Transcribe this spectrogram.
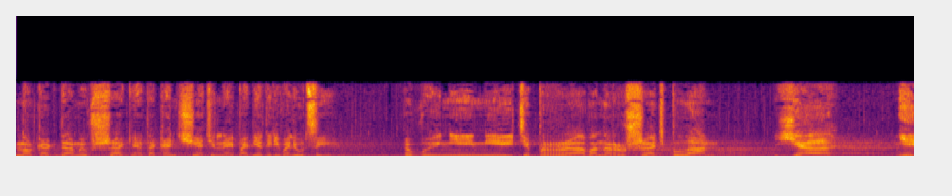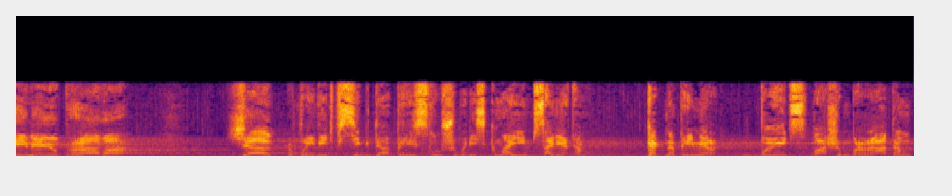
Но когда мы в шаге от окончательной победы революции, вы не имеете права нарушать план. Я не имею права! Я... Вы ведь всегда прислушивались к моим советам. Как, например, быть с вашим братом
